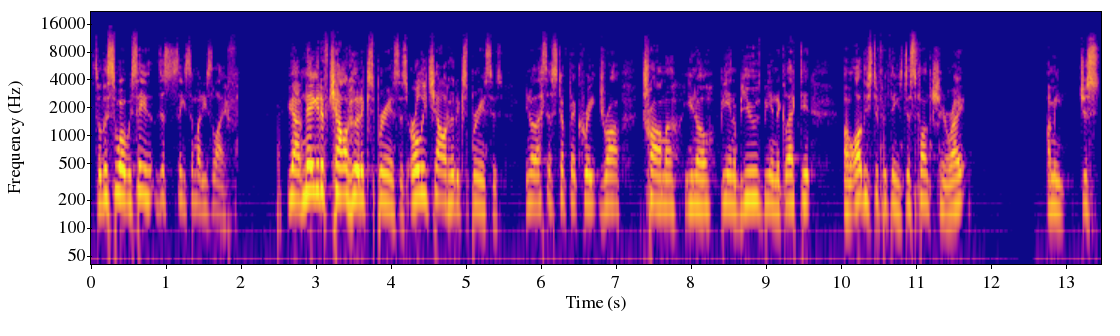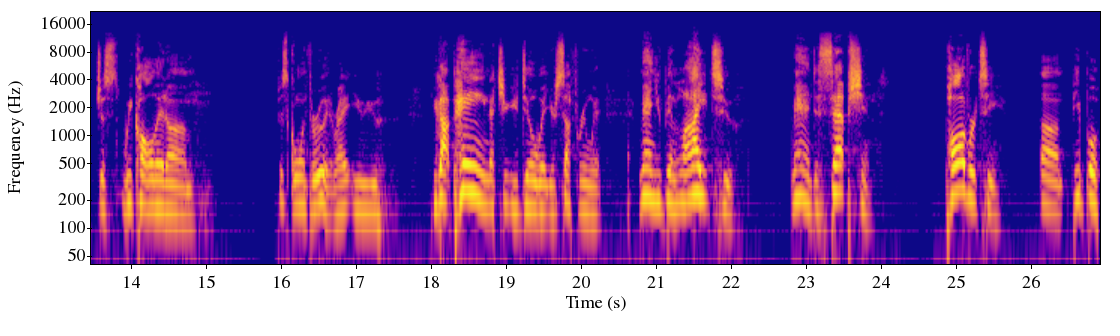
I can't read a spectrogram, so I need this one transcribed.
so this is what we say, just say somebody's life. You have negative childhood experiences, early childhood experiences. You know, that's the stuff that create dra- trauma, you know, being abused, being neglected, um, all these different things, dysfunction, right? I mean, just, just, we call it, um, just going through it, right? You, you, you got pain that you, you deal with, you're suffering with. Man, you've been lied to. Man, deception, poverty, um, people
